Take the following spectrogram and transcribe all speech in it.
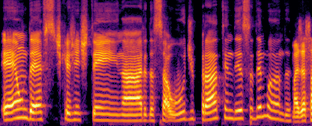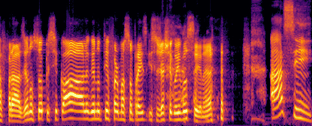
é um déficit que a gente tem na área da saúde para atender essa demanda. Mas essa frase, eu não sou psicólogo, eu não tenho formação pra isso, isso já chegou em você, né? Ah, sim.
